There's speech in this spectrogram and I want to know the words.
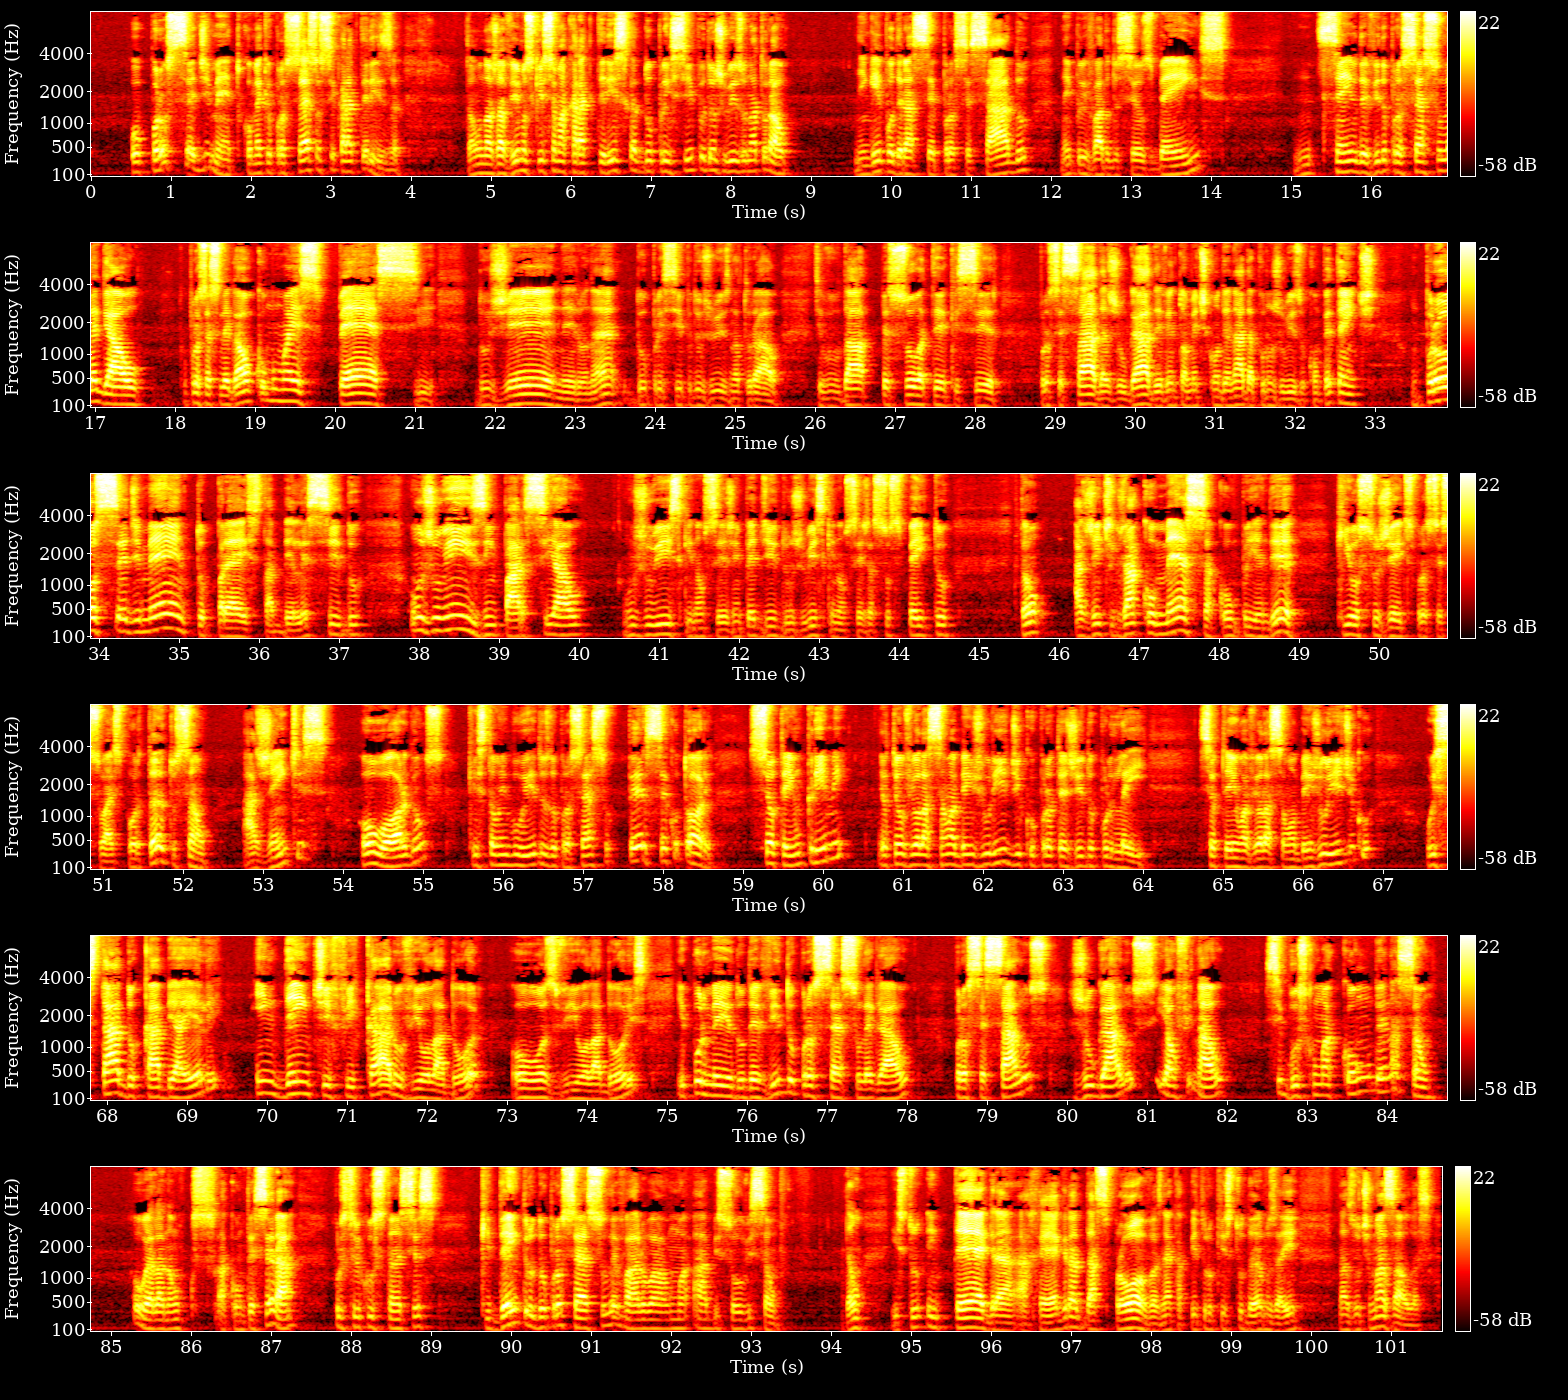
o procedimento, como é que o processo se caracteriza. Então, nós já vimos que isso é uma característica do princípio do juízo natural. Ninguém poderá ser processado nem privado dos seus bens sem o devido processo legal. O processo legal como uma espécie do gênero, né, do princípio do juízo natural, tipo, da pessoa ter que ser processada, julgada, eventualmente condenada por um juízo competente, um procedimento pré-estabelecido um juiz imparcial, um juiz que não seja impedido, um juiz que não seja suspeito. Então, a gente já começa a compreender que os sujeitos processuais, portanto, são agentes ou órgãos que estão imbuídos do processo persecutório. Se eu tenho um crime, eu tenho violação a bem jurídico protegido por lei. Se eu tenho uma violação ao bem jurídico, o Estado cabe a ele identificar o violador ou os violadores e, por meio do devido processo legal, processá-los, julgá-los e, ao final, se busca uma condenação. Ou ela não acontecerá por circunstâncias que, dentro do processo, levaram a uma absolvição. Então, isto integra a regra das provas, né? Capítulo que estudamos aí nas últimas aulas.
